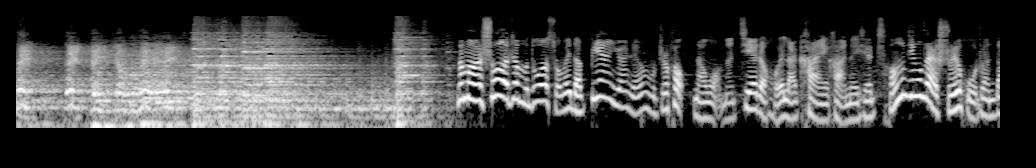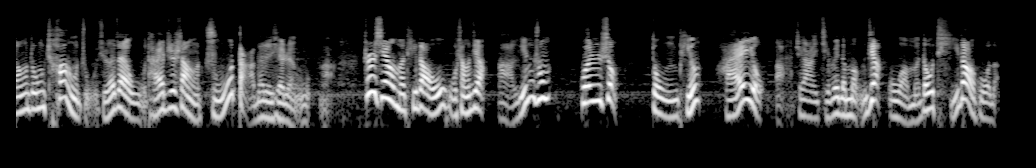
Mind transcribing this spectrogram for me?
嘿，嘿，嘿呦嘿。那么说了这么多所谓的边缘人物之后，那我们接着回来看一看那些曾经在《水浒传》当中唱主角、在舞台之上主打的这些人物啊。之前我们提到五虎上将啊，林冲、关胜、董平，还有啊这样几位的猛将，我们都提到过了。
